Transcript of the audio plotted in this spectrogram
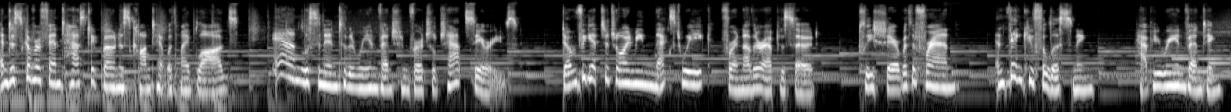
and discover fantastic bonus content with my blogs, and listen in to the Reinvention Virtual Chat series. Don't forget to join me next week for another episode. Please share with a friend, and thank you for listening. Happy reinventing.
